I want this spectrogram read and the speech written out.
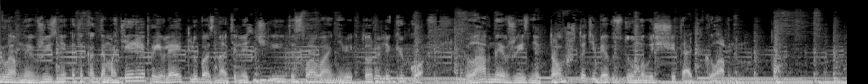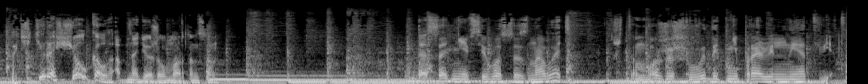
Главное в жизни – это когда материя проявляет любознательность. Чьи-то слова, не Виктор или Гюго. Главное в жизни – то, что тебе вздумалось считать главным. «Почти расщелкал», – обнадежил Мортенсон. Досаднее всего сознавать, что можешь выдать неправильный ответ –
